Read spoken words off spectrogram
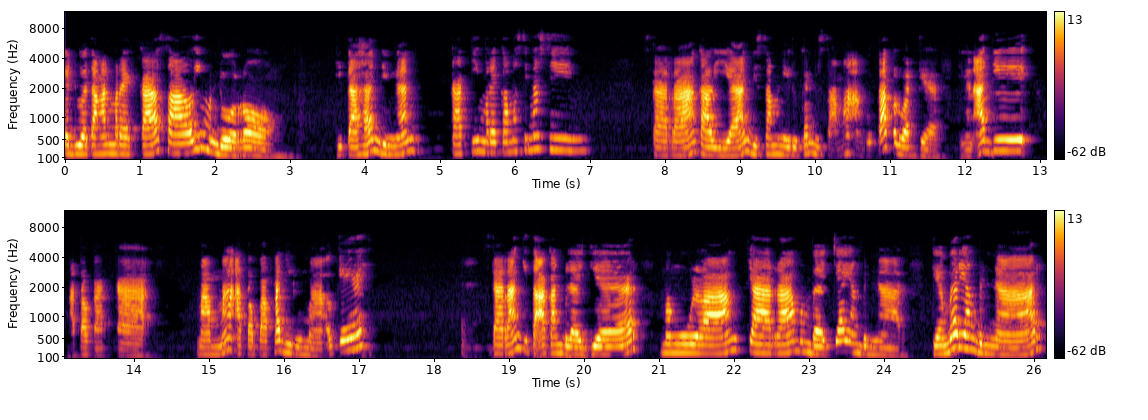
Kedua tangan mereka saling mendorong. Ditahan dengan kaki mereka masing-masing. Sekarang kalian bisa menirukan bersama anggota keluarga dengan adik atau kakak, mama atau papa di rumah, oke? Sekarang kita akan belajar mengulang cara membaca yang benar. Gambar yang benar,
